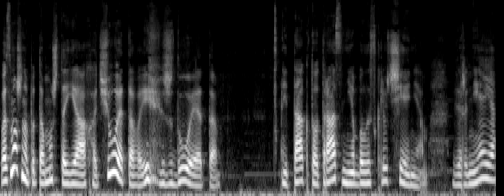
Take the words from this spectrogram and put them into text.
Возможно, потому что я хочу этого и жду это. И так тот раз не был исключением. Вернее,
